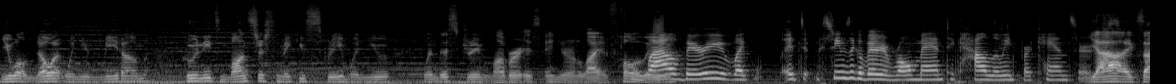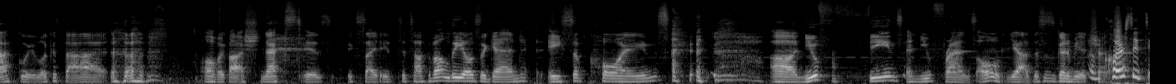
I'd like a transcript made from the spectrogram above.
You will know it when you meet them. Who needs monsters to make you scream when you when this dream lover is in your life? Holy. wow, very like it seems like a very romantic Halloween for cancers. Yeah, exactly. Look at that. oh my gosh. Next is excited to talk about Leos again. Ace of Coins. uh, new f- fiends and new friends. Oh yeah, this is gonna be a trend. Of course it's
